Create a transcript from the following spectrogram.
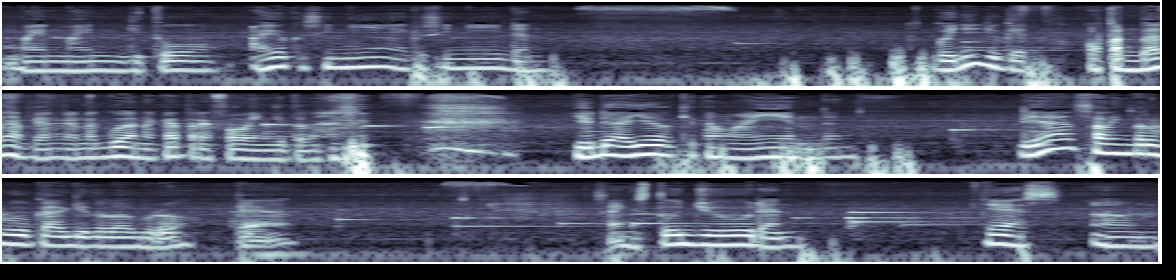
main-main gitu. Ayo ke sini ayo ke sini dan gue nya juga open banget kan karena gue anaknya traveling gitu kan. Yaudah ayo kita main dan dia saling terbuka gitu loh bro. Kayak saling setuju dan yes um,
